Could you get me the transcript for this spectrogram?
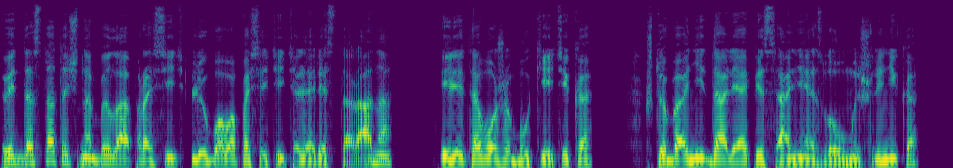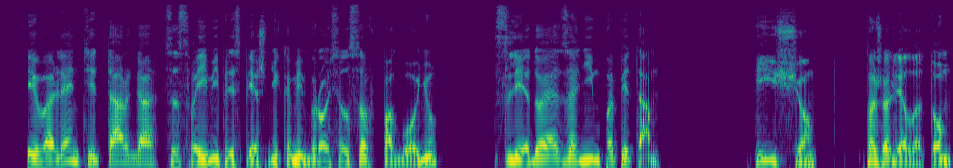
Ведь достаточно было опросить любого посетителя ресторана – или того же букетика, чтобы они дали описание злоумышленника, и Валенти Тарга со своими приспешниками бросился в погоню, следуя за ним по пятам. И еще пожалел о том,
